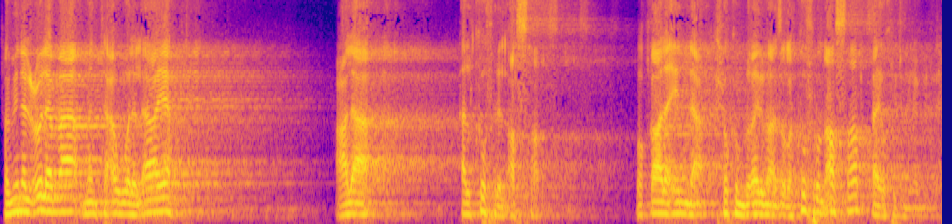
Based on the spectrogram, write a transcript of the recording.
فمن العلماء من تأول الآية على الكفر الأصغر. وقال إن الحكم بغير ما أنزل الله كفر أصغر لا يخرج من الملة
